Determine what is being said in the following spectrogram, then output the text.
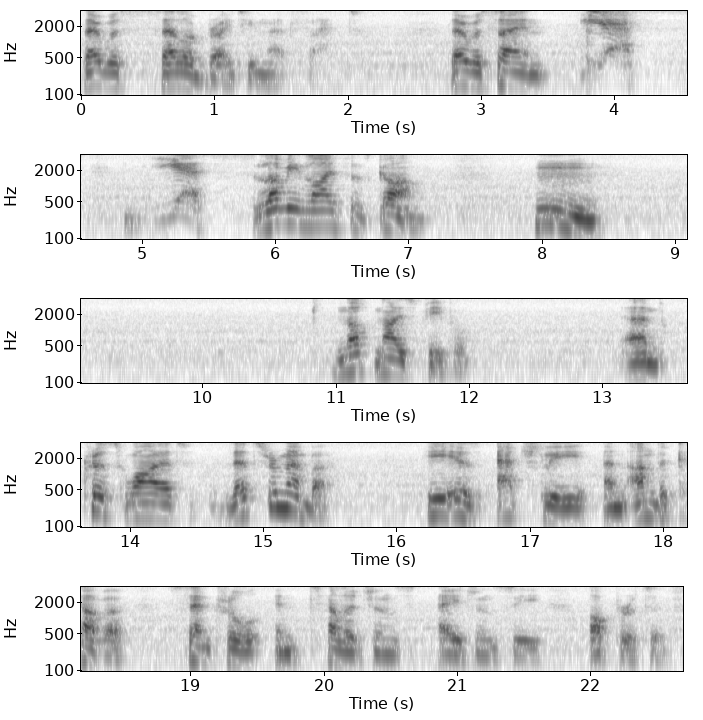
they were celebrating that fact. They were saying, yes, yes, loving life is gone. Hmm. Not nice people. And Chris Wyatt, let's remember, he is actually an undercover Central Intelligence Agency operative.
